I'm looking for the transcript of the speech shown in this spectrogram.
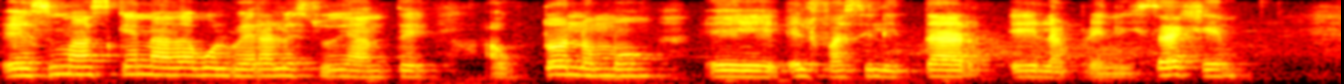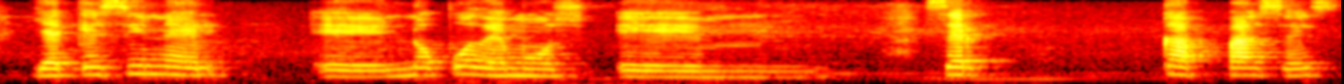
es más que nada volver al estudiante autónomo, eh, el facilitar el aprendizaje, ya que sin él eh, no podemos em, ser capaces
